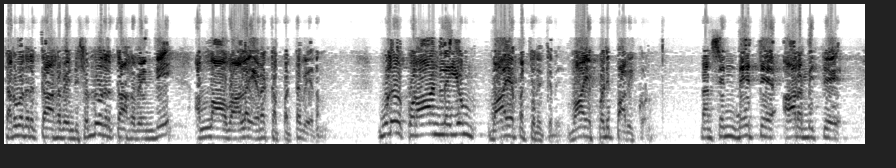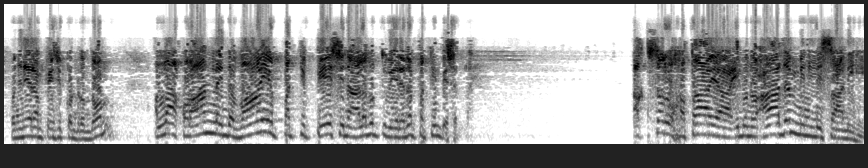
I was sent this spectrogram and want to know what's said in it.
தருவதற்காக வேண்டி சொல்லுவதற்காக வேண்டி அல்லாவால இறக்கப்பட்ட வேதம். முழு குரான்லையும் வாயப்பட்டிருக்குது. வாய் எப்படி பாவிக்கணும்? நான் நேற்று ஆரம்பித்து கொஞ்ச நேரம் பேசிக் கொண்டிருந்தோம். அல்லாஹ் குரான்ல இந்த வாயை பத்தி பேசின அளவுக்கு வேற எதை பற்றியும் பேசல. அக்சரு ஹதாயா இபுனு ஆதம் மின் லிசானிஹி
